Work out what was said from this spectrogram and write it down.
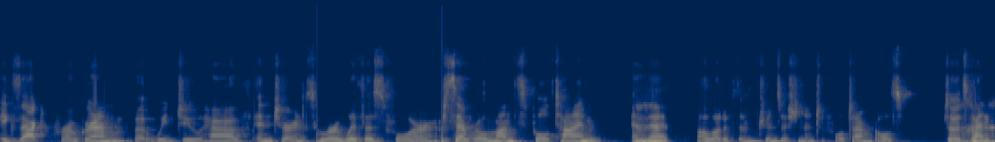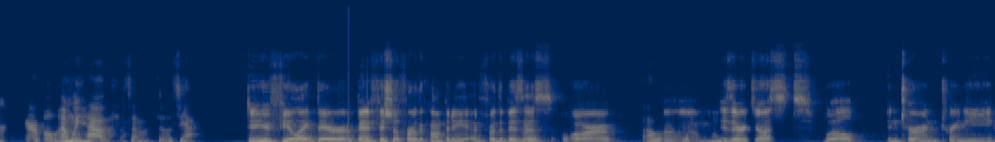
exact program but we do have interns who are with us for several months full time and Mhm. then a lot of them transition into full time roles so it's kind of comparable and we have some of those yeah Do you feel like they're beneficial for the company and for the business, or oh um, is there just well intern trainee?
